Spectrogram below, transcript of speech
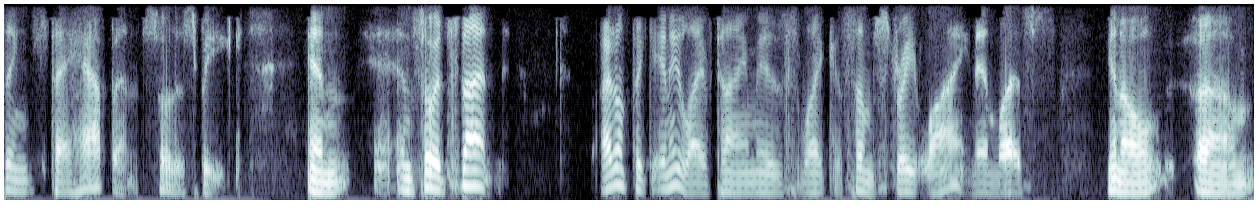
things to happen so to speak. And and so it's not i don't think any lifetime is like some straight line unless you know um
